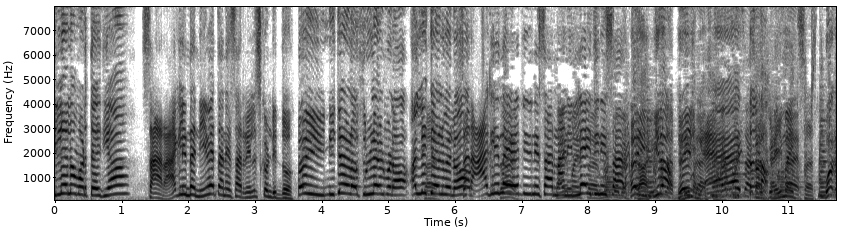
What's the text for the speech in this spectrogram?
ಇಲ್ಲೇನೋ ಮಾಡ್ತಾ ಇದೀಯಾ? ಸರ್ ಆಗ್ಲಿಂದ ನೀವೇ ತಾನೇ ಸರ್ ನಿಲ್ಸ್ಕೊಂಡಿದ್ದು ಏಯ್ ನಿಜ ಹೇಳೋ ಸುಳ್ಳು ಹೇಳ್ಬೇಡ. ಅಲ್ಲಿದ್ದೆ ಅಲ್ವೇನೋ ಸರ್ ಆಗ್ಲಿಂದ ಹೇಳ್ತಿದ್ದೀನಿ ಸರ್ ನಾನು ಇಲ್ಲೇ ಇದ್ದೀನಿ ಸರ್. ಏಯ್, ಇರೋ. ಏಯ್, ಏ, ತಲ್ಲ. ಟೈಮ್ ಆಯ್ತು ಸರ್ ಹೋಗ.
